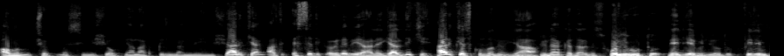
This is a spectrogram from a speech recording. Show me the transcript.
alın çökmesiymiş, yok yanak bilmem neymiş derken artık estetik öyle bir hale geldi ki herkes kullanıyor. Ya düne kadar biz Hollywood'u ne diye biliyorduk? Film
